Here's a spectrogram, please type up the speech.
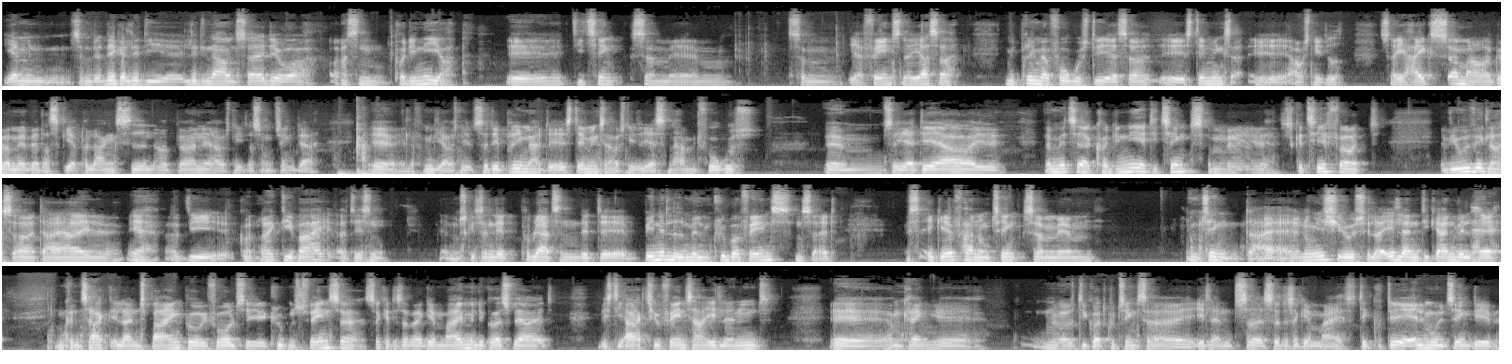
Jamen, som det ligger lidt i, øh, lidt i navn, så er det jo at, at sådan koordinere øh, de ting, som, øh, som ja, fansen og jeg så, mit primære fokus, det er så øh, stemningsafsnittet. Øh, så jeg har ikke så meget at gøre med, hvad der sker på langsiden og børneafsnit og sådan ting der, øh, eller familieafsnit. Så det er primært øh, stemningsafsnittet, jeg sådan har mit fokus. Øhm, så ja, det er at øh, være med til at koordinere de ting, som øh, skal til for, at, at vi udvikler os, og der er, øh, ja, at vi går den rigtige vej, og det er sådan, måske sådan lidt populært, sådan lidt øh, bindeled mellem klub og fans, sådan så at hvis AGF har nogle ting, som øh, nogle ting, der er nogle issues, eller et eller andet, de gerne vil have en kontakt eller en sparring på i forhold til klubbens fans, så, så kan det så være gennem mig, men det kan også være, at hvis de aktive fans har et eller andet øh, omkring øh, noget, de godt kunne tænke sig et eller andet, så, så er det så gennem mig. Det, det er alle mulige ting. Det er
